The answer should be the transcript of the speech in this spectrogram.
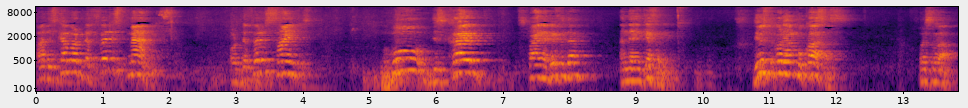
I discovered the first man or the first scientist who described spina bifida and the encephaly. They used to call him Bukasas. Where's Salah?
